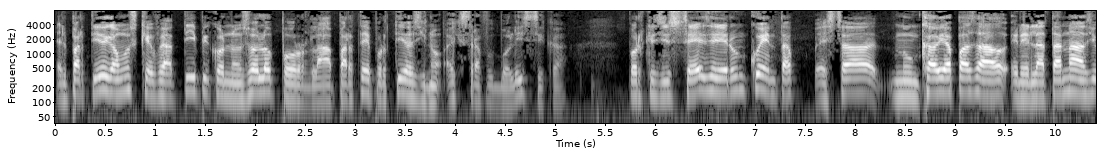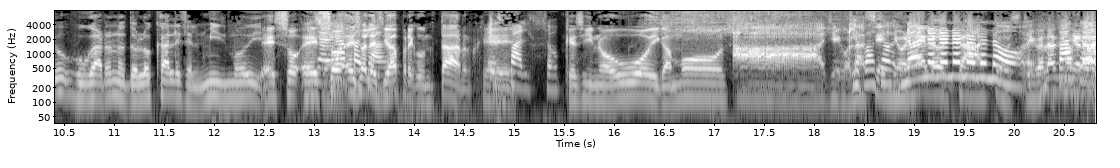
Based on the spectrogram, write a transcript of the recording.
El partido, digamos que fue atípico no solo por la parte deportiva, sino extrafutbolística. Porque si ustedes se dieron cuenta, esta nunca había pasado. En el Atanasio jugaron los dos locales el mismo día. Eso, ¿Qué eso, eso les iba a preguntar. Que, Es falso. Que si no hubo, digamos... Ah, llegó ¿Qué la pasó? señora No, no, no, no, no, no. Llegó la pasó. señora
